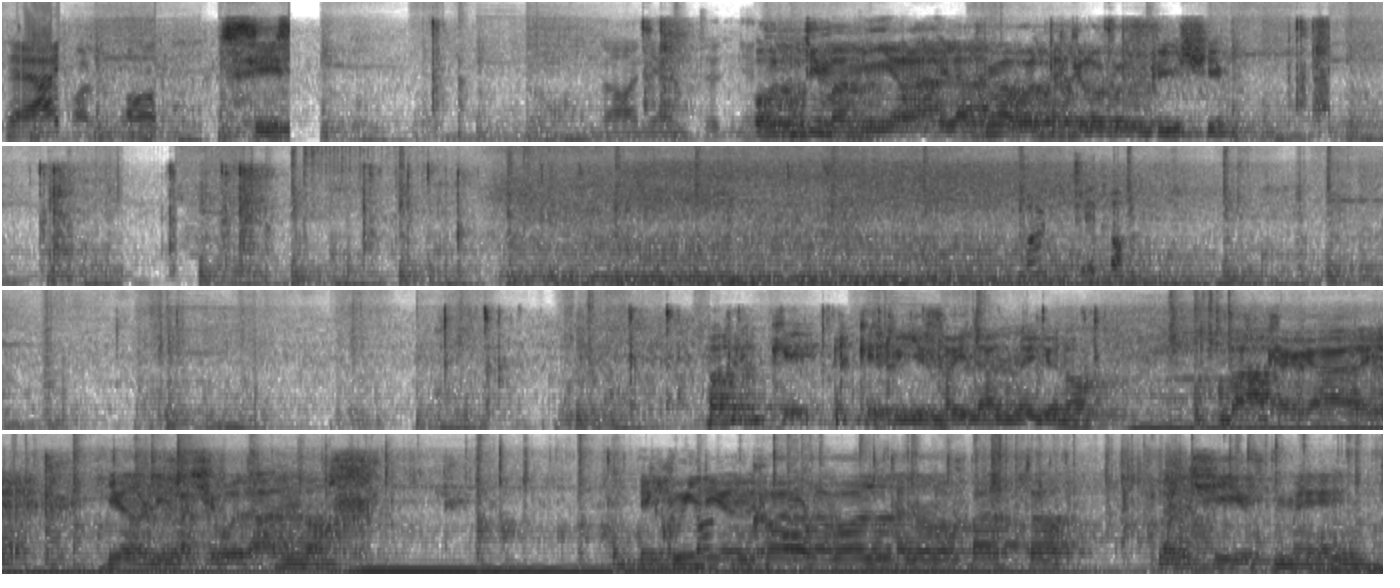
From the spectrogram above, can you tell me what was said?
Se hai qualcosa. Sì, sì. No, niente, niente. ottima mira, è la prima volta che lo colpisci. Uccido! Ma perché? Perché tu gli fai danno e io no? Va a cagare. Io non gli facevo danno. E quindi ancora una volta non ho fatto l'achievement.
